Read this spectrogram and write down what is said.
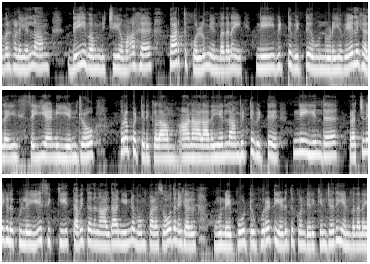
இவர்களையெல்லாம் தெய்வம் நிச்சயமாக பார்த்து கொள்ளும் என்பதனை நீ விட்டுவிட்டு உன்னுடைய வேலைகளை செய்ய நீ என்றோ புறப்பட்டிருக்கலாம். ஆனால் அதையெல்லாம் விட்டுவிட்டு நீ இந்த பிரச்சனைகளுக்குள்ளேயே சிக்கி தவித்ததனால்தான் இன்னமும் பல சோதனைகள் உன்னை போட்டு புரட்டி எடுத்து கொண்டிருக்கின்றது என்பதனை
